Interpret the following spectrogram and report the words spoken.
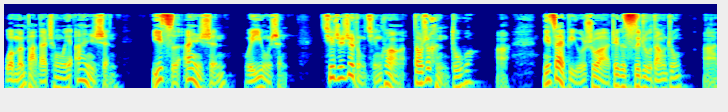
我们把它称为暗神，以此暗神为用神。其实这种情况啊倒是很多啊。你再比如说啊，这个四柱当中啊，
